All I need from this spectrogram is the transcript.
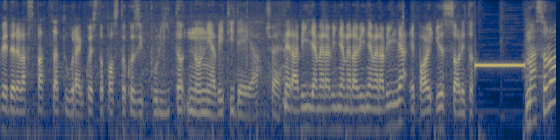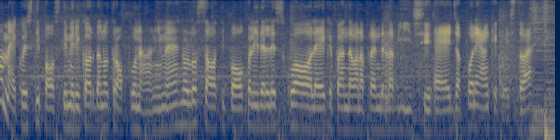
vedere la spazzatura in questo posto così pulito non ne avete idea. Cioè meraviglia meraviglia meraviglia meraviglia e poi il solito ma solo a me questi posti mi ricordano troppo un anime Non lo so, tipo quelli delle scuole che poi andavano a prendere la bici. Eh, il Giappone è anche questo, eh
